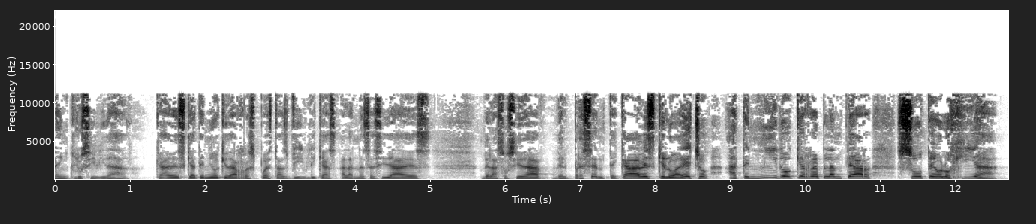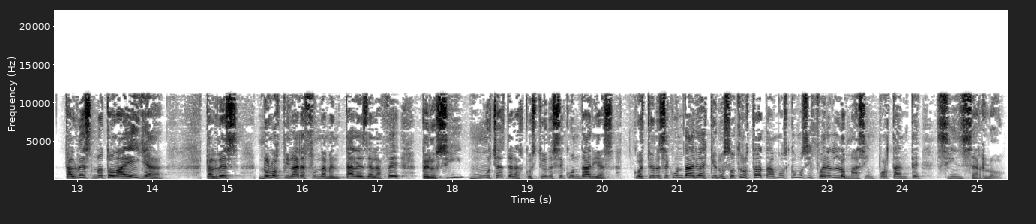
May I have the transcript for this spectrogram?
la inclusividad, cada vez que ha tenido que dar respuestas bíblicas a las necesidades de la sociedad del presente, cada vez que lo ha hecho, ha tenido que replantear su teología, tal vez no toda ella, Tal vez no los pilares fundamentales de la fe, pero sí muchas de las cuestiones secundarias, cuestiones secundarias que nosotros tratamos como si fueran lo más importante sin serlo.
